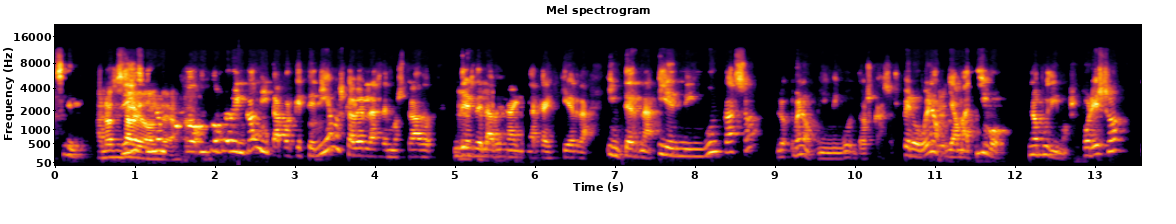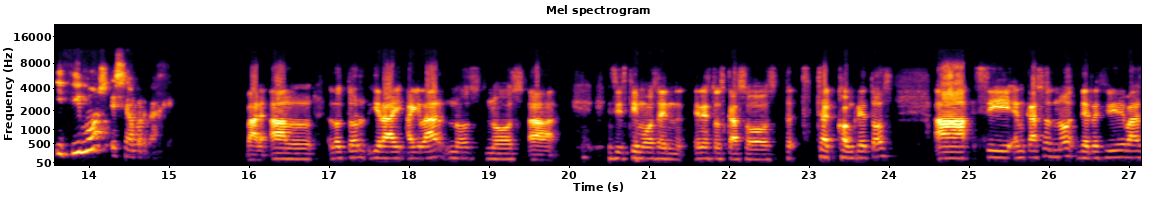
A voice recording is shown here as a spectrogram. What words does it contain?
sí. no se sabe dónde. Un poco, de incógnita porque teníamos que haberlas demostrado desde la vena ilíaca izquierda interna y en ningún caso, bueno, en ningún dos casos, pero bueno, llamativo, no pudimos. Por eso hicimos ese abordaje. Vale, al el doctor Geray Aguilar nos, nos ah, insistimos en, en, estos casos concretos. Uh, si en casos ¿no? de recibir a,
